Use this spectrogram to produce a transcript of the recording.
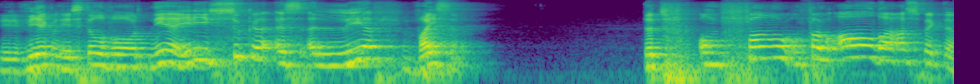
deur die week wanneer jy stil word. Nee, hierdie soeke is 'n leefwyse. Dit omvang omvou al daai aspekte.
